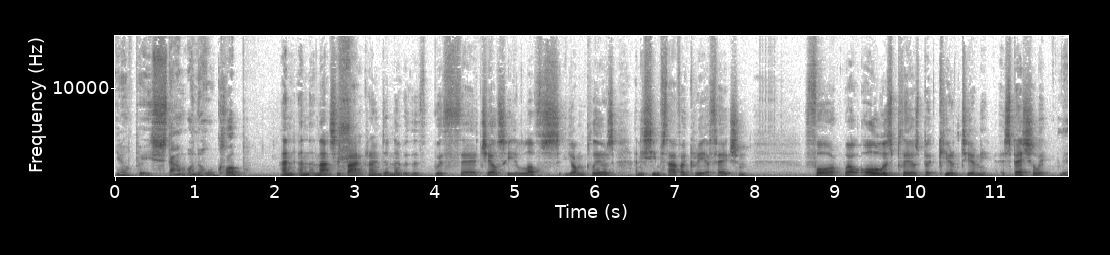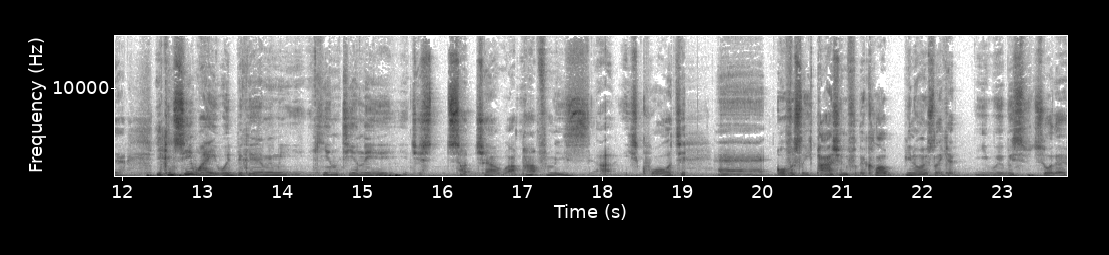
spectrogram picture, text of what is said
you know, put his stamp on the whole club. And, and, and that's his background, isn't it? With with uh, Chelsea, he loves young players, and he seems to have a great affection for well all his players, but Kieran Tierney especially. Yeah, you can see why he would because I mean Kieran Tierney just such a apart from his uh, his quality. Uh, obviously, his passion for the club. You know, it's like a we, we saw the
